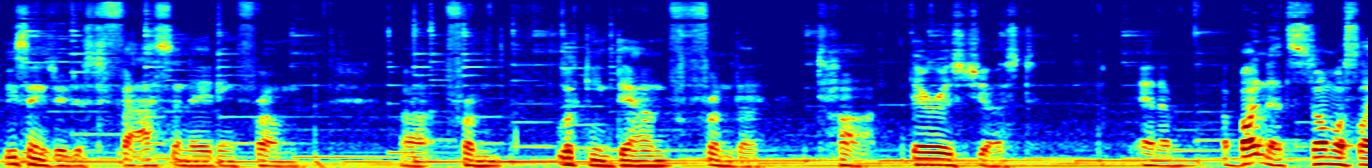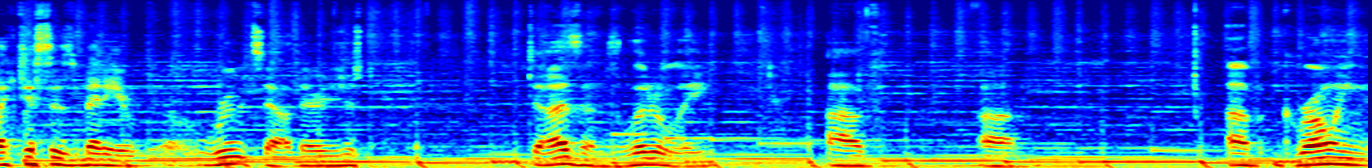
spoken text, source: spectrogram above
these things are just fascinating from uh, from looking down from the top. There is just an abundance. It's almost like just as many roots out there. Just dozens, literally, of um, of growing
